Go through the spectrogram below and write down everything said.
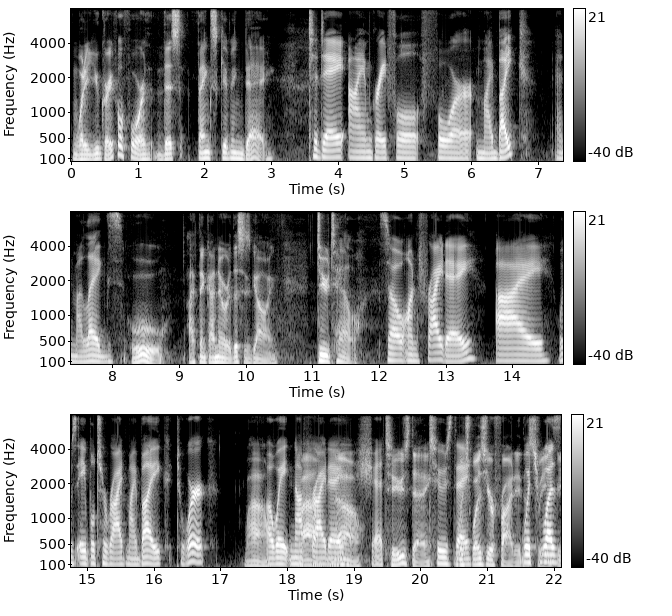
what are you grateful for this Thanksgiving Day? Today, I am grateful for my bike and my legs. Ooh, I think I know where this is going. Do tell. So on Friday, I was able to ride my bike to work, Wow. Oh, wait, not Wow, Friday. no. Shit. Tuesday. Tuesday. Which was your Friday this which week. was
